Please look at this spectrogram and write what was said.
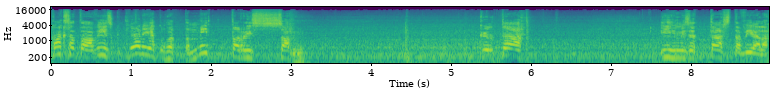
254 000 mittarissa. Kyllä tää ihmiset tästä vielä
